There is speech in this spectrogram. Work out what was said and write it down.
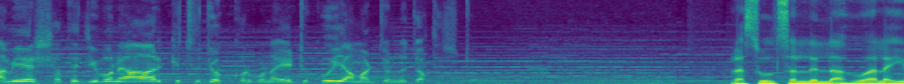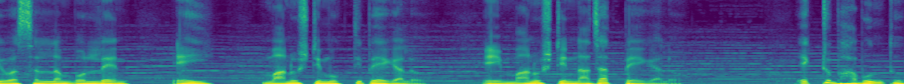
আমি এর সাথে জীবনে আর কিছু যোগ করব না এটুকুই আমার জন্য যথেষ্ট। রাসূল সাল্লাল্লাহু আলাইহি ওয়াসাল্লাম বললেন এই মানুষটি মুক্তি পেয়ে গেল। এই মানুষটি নাজাত পেয়ে গেল। একটু ভাবুন তো,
